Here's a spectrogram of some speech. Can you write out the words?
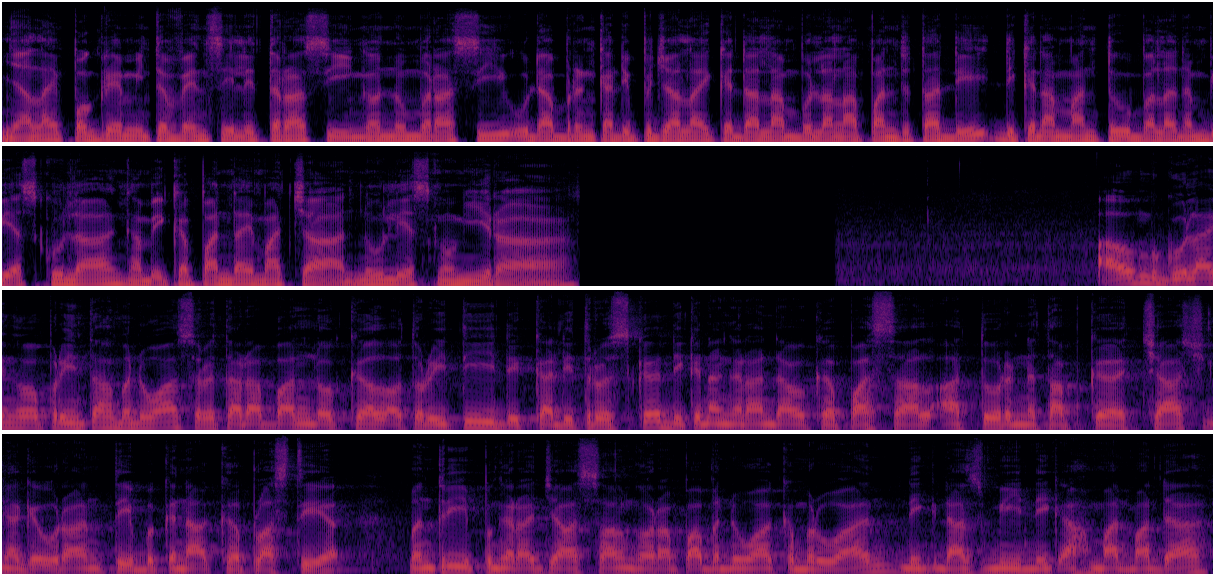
Nyalai program intervensi literasi dengan numerasi sudah berengkat diperjalai ke dalam bulan 8 itu tadi dikenal mantu bala nembiak sekolah ngambil ke pandai maca nulis ngira. Aum dengan perintah menua serta Raban Local Authority dekat diteruskan dikenang ngerandau ke pasal atur netap ke charge ngagai orang ti berkena ke plastik. Menteri Pengeraja Asal dengan Pak Menua Kemeruan, Nik Nazmi Nik Ahmad Madah,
